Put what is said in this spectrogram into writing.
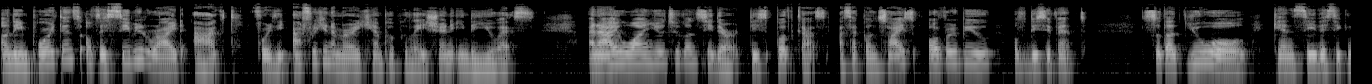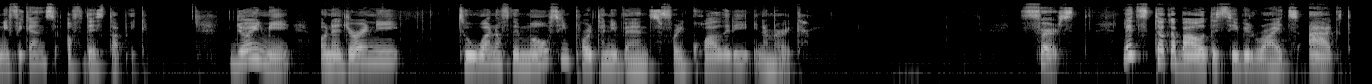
on the importance of the Civil Rights Act for the African American population in the US. And I want you to consider this podcast as a concise overview of this event so that you all can see the significance of this topic. Join me on a journey to one of the most important events for equality in America. First, let's talk about the Civil Rights Act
